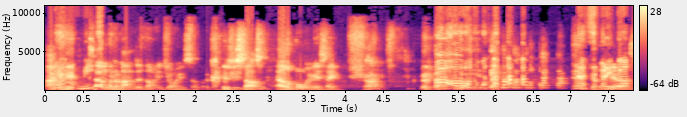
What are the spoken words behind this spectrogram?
I yeah, can tell too. when Amanda's not enjoying something because she starts mm-hmm. elbowing me saying, shut oh That's funny. Well,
